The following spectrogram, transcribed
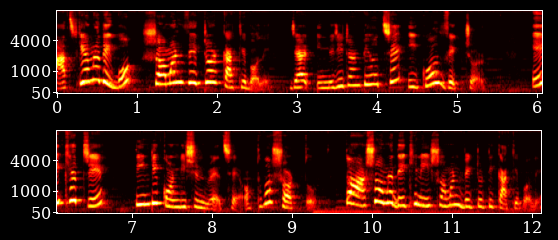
আজকে আমরা দেখব সমান ভেক্টর কাকে বলে, যার ইংরেজি টার্মটি হচ্ছে ইকুয়াল ভেক্টর এই ক্ষেত্রে তিনটি কন্ডিশন রয়েছে, অথবা শর্ত। তো আসো আমরা দেখে নিই সমান ভেক্টরটি কাকে বলে।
